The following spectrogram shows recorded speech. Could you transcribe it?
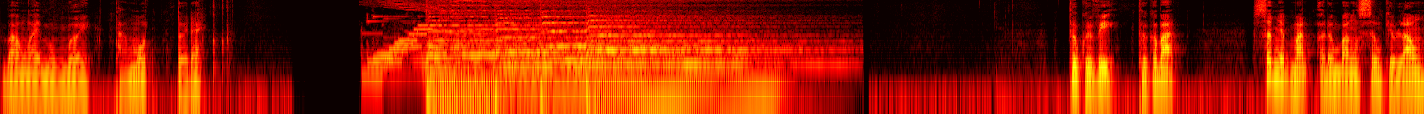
vào ngày 10 tháng 1 tới đây. Thưa quý vị, thưa các bạn, xâm nhập mặn ở đồng bằng sông Kiều Long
